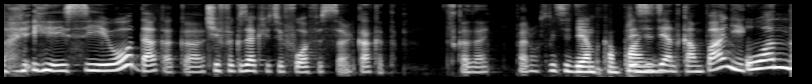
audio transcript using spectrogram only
и CEO, да, как э, Chief Executive Officer, как это сказать? По-русски? Президент компании. Президент компании. Он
